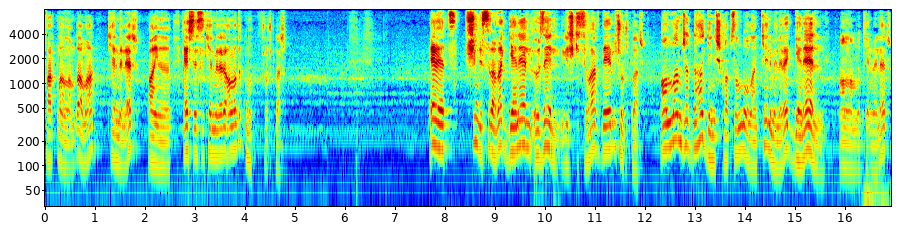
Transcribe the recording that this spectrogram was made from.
farklı anlamda ama kelimeler aynı. Eş sesli kelimeleri anladık mı çocuklar? Evet, şimdi sırada genel özel ilişkisi var değerli çocuklar. Anlamca daha geniş kapsamlı olan kelimelere genel anlamlı kelimeler,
